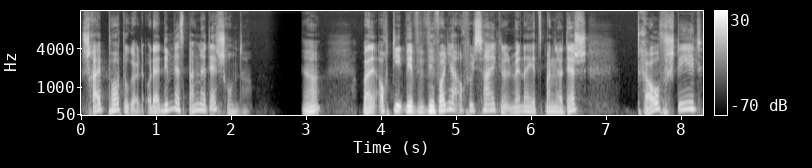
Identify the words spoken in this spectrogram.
schreib Portugal oder nimm das Bangladesch runter. Ja, weil auch die, wir, wir wollen ja auch recyceln. Und wenn da jetzt Bangladesch draufsteht,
